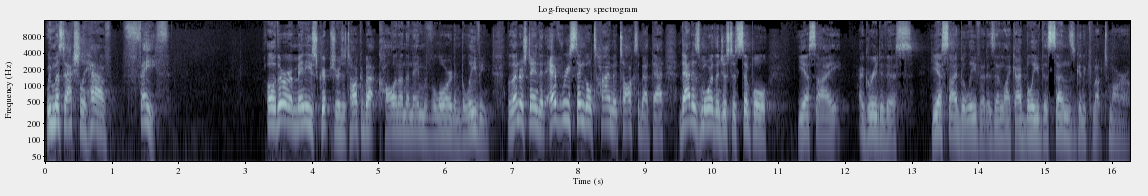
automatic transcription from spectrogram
We must actually have faith. Oh, there are many scriptures that talk about calling on the name of the Lord and believing. But understand that every single time it talks about that, that is more than just a simple, yes, I agree to this, Yes, I believe it, as in, like, I believe the sun's going to come up tomorrow.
